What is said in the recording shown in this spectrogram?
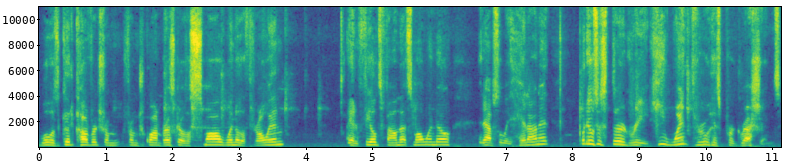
what was good coverage from from Jaquan Brisker. Was a small window to throw in, and Fields found that small window and absolutely hit on it. But it was his third read. He went through his progressions.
